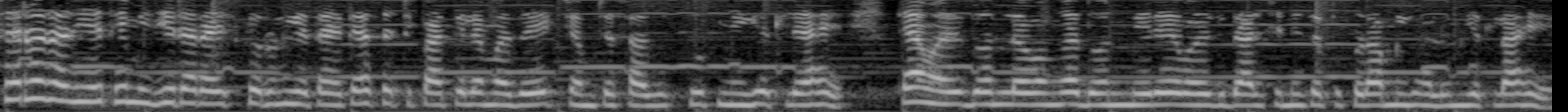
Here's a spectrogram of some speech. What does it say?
सर्वात आधी येथे मी जिरा राईस करून घेत आहे. त्यासाठी पातेल्यामध्ये एक चमचा साजूक तूप मी घेतले आहे. त्यामध्ये दोन लवंग दोन मिरे व एक दालचिनीचा तुकडा मी घालून घेतला आहे.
